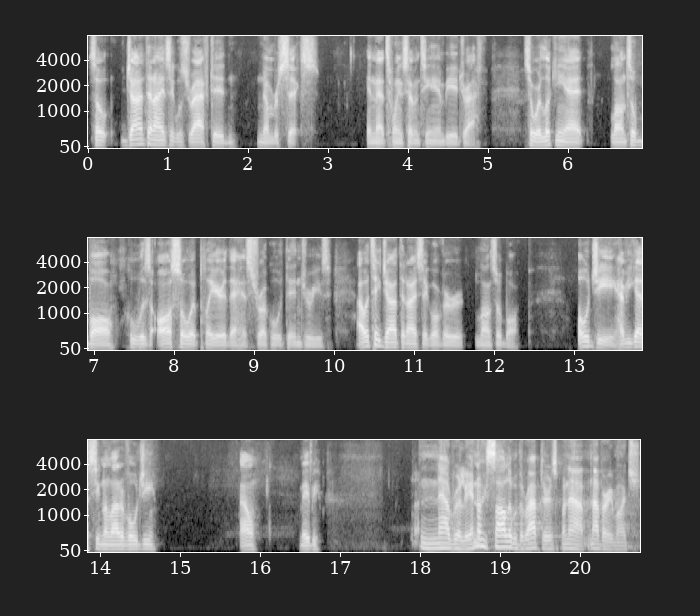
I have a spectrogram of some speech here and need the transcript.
So Jonathan Isaac was drafted number six in that 2017 NBA draft. So we're looking at Lonzo Ball, who was also a player that has struggled with injuries. I would take Jonathan Isaac over Lonzo Ball. OG, have you guys seen a lot of OG? Al, maybe. Not really. I know he's solid with the Raptors, but not not very much.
